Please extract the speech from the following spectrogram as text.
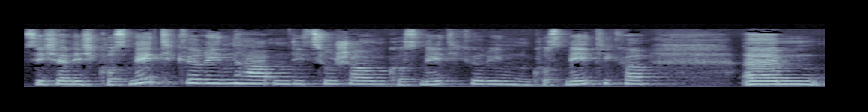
sicherlich Kosmetikerinnen haben, die zuschauen, Kosmetikerinnen und Kosmetiker. Ähm,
